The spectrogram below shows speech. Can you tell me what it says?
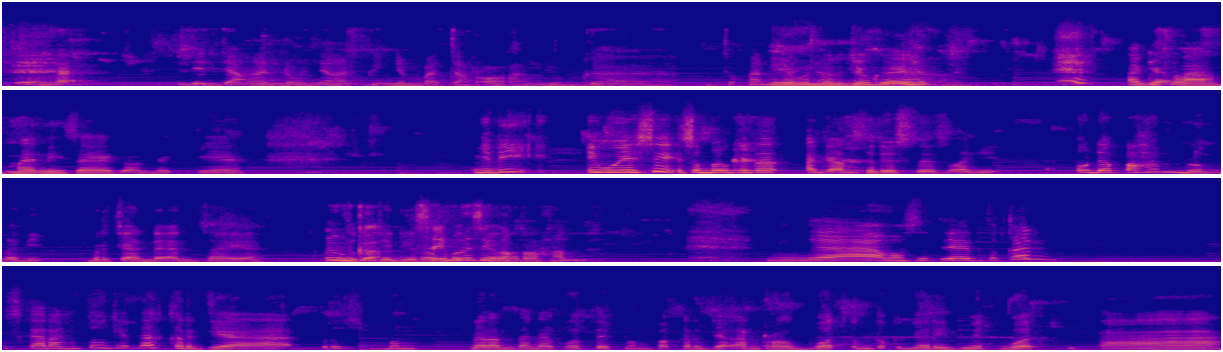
Enggak, ya jangan dong, jangan pinjam pacar orang juga. Itu kan Iya, pacarnya juga ya. Agak lama nih saya kontaknya. Jadi Ibu Yesi sebelum kita agak serius-serius lagi, udah paham belum tadi bercandaan saya? untuk Enggak, jadi saya robot masih yang nggak paham. Enggak, maksudnya itu kan sekarang tuh kita kerja terus mem- dalam tanda kutip mempekerjakan robot untuk nyari duit buat kita.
